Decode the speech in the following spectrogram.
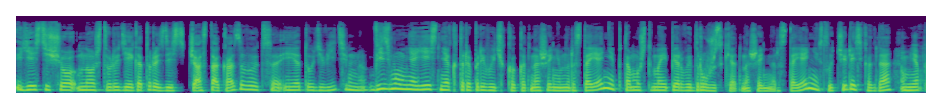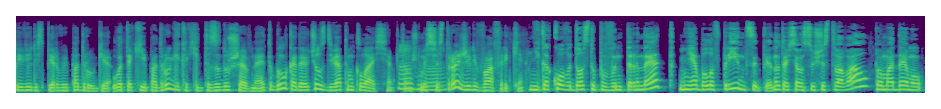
есть еще множество людей, которые здесь часто оказываются, и это удивительно. Видимо, у меня есть некоторая привычка к отношениям на расстоянии, потому что мои первые дружеские отношения на расстоянии случились, когда у меня появились первые подруги. Вот такие подруги какие-то задушевные. Это было, когда я училась в девятом классе, потому угу. что мы с сестрой жили в Африке. Никакого доступа в интернет не было в принципе. Ну, то есть он существовал по модему.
